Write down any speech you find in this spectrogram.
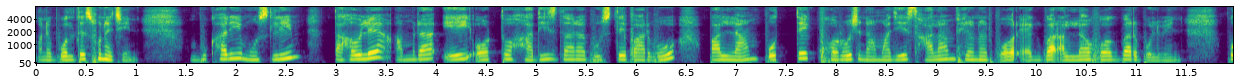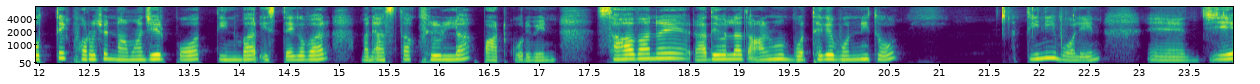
মানে বলতে শুনেছেন, বুখারি, মুসলিম, তাহলে আমরা এই অর্থ হাদিস দ্বারা বুঝতে পারব, পারলাম প্রত্যেক ফরজ নামাজে সালাম ফেরানোর পর একবার আল্লাহ আকবার বলবেন। প্রত্যেক ফরজের নামাজের পর তিনবার ইস্তেকবার মানে আস্তাক ফিরুল্লাহ পাঠ করবেন। সাহাবানে রাদেউল্লাহ আনু থেকে বর্ণিত তিনি বলেন যে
